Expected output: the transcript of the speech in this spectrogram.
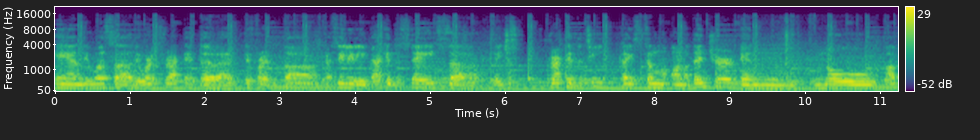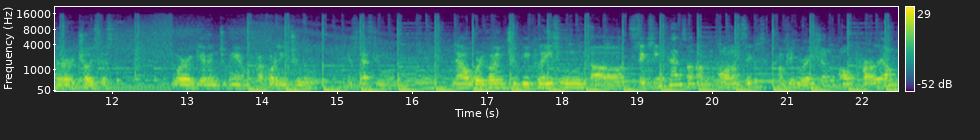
and it was uh, they were extracted uh, different uh, facility back in the states. Uh, they just extracted the teeth, placed them on a denture, and no other choices were given to him according to his testimony. Now we're going to be placing uh, six implants on an all-on-six configuration, all parallel.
